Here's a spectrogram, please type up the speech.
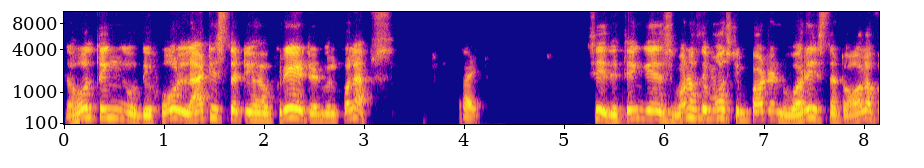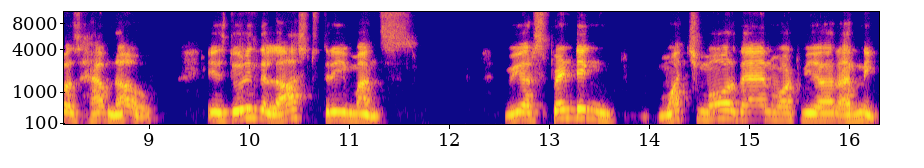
the whole thing, the whole lattice that you have created will collapse. Right. See, the thing is, one of the most important worries that all of us have now is during the last three months, we are spending much more than what we are earning.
